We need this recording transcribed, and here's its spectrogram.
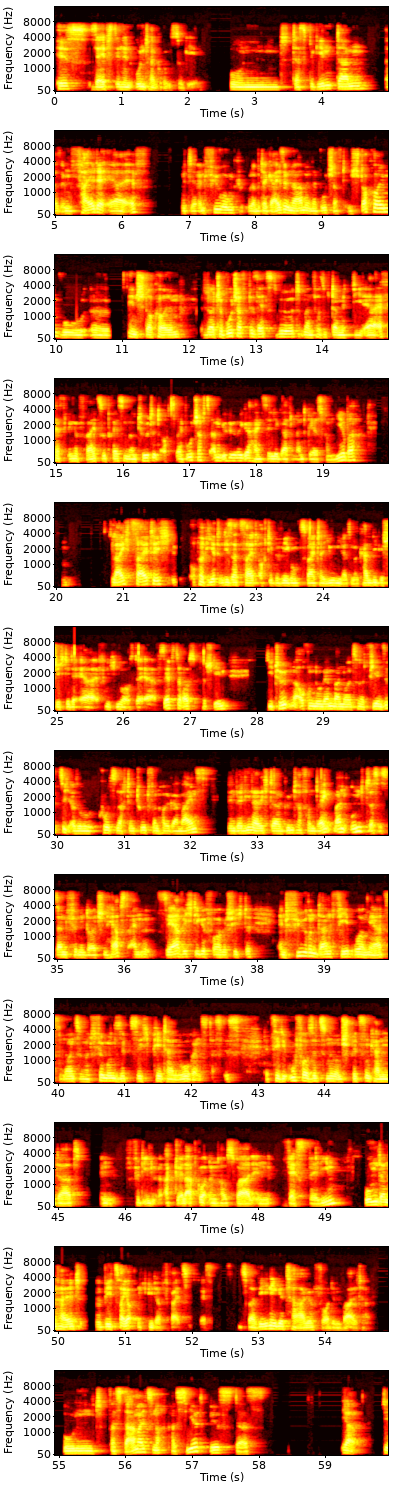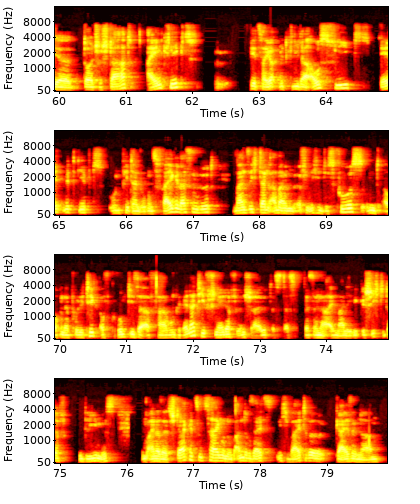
ist, selbst in den Untergrund zu gehen. Und das beginnt dann, also im Fall der RAF, mit der Entführung oder mit der Geiselnahme in der Botschaft in Stockholm, wo äh, in Stockholm die deutsche Botschaft besetzt wird. Man versucht damit, die RAF-Häftlinge freizupressen. Man tötet auch zwei Botschaftsangehörige, Heinz Delegat und Andreas von Mierbach. Gleichzeitig operiert in dieser Zeit auch die Bewegung 2. Juni. Also man kann die Geschichte der RAF nicht nur aus der RAF selbst heraus verstehen. Die töten auch im November 1974, also kurz nach dem Tod von Holger Mainz, den Berliner Richter Günther von Drenkmann. Und das ist dann für den deutschen Herbst eine sehr wichtige Vorgeschichte entführen dann Februar, März 1975 Peter Lorenz. Das ist der CDU-Vorsitzende und Spitzenkandidat in, für die aktuelle Abgeordnetenhauswahl in West-Berlin, um dann halt B2J-Mitglieder freizupressen. Und zwar wenige Tage vor dem Wahltag. Und was damals noch passiert, ist, dass ja, der deutsche Staat einknickt, B2J-Mitglieder ausfliegt, Geld mitgibt und Peter Lorenz freigelassen wird man sich dann aber im öffentlichen Diskurs und auch in der Politik aufgrund dieser Erfahrung relativ schnell dafür entscheidet, dass das dass eine einmalige Geschichte dafür geblieben ist, um einerseits Stärke zu zeigen und um andererseits nicht weitere Geiselnahmen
